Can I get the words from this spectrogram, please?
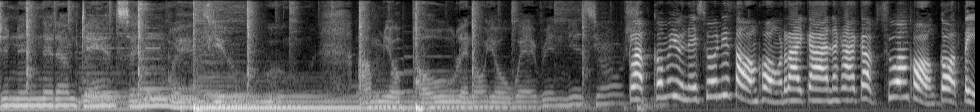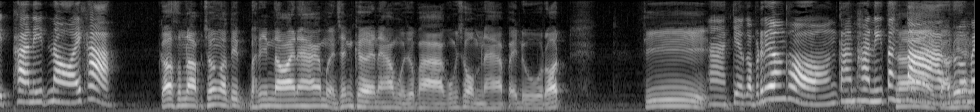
Just imagining that I'm dancing with you. I'm your pole and all you're wearing is your กลับเข้ามาอยู่ในช่วงที่ 2 ของรายการนะคะ กับช่วงของเกาะติดพาณิชย์น้อยค่ะ ก็สำหรับช่วงเกาะติดพันนิดน้อยนะฮะก็เหมือนเช่นเคยนะครับผมจะพาคุณผู้ชมนะฮะไปดูรถที่อ่าเกี่ยวกับเรื่องของการพาณิชย์ใช่ต่างการพาณิชย์ๆรวมไป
